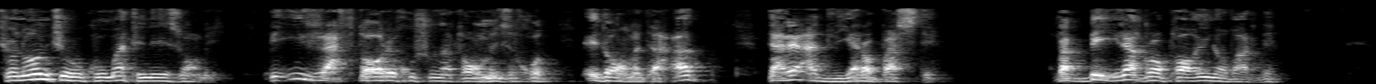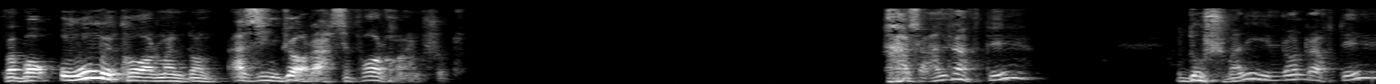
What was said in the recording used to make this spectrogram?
چنانچه حکومت نظامی به این رفتار خشونت آمیز خود ادامه دهد در عدلیه را بسته و بیرق را پایین آورده و با عموم کارمندان از اینجا رهسپار خواهم شد. خزعل رفته دشمن ایران رفته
